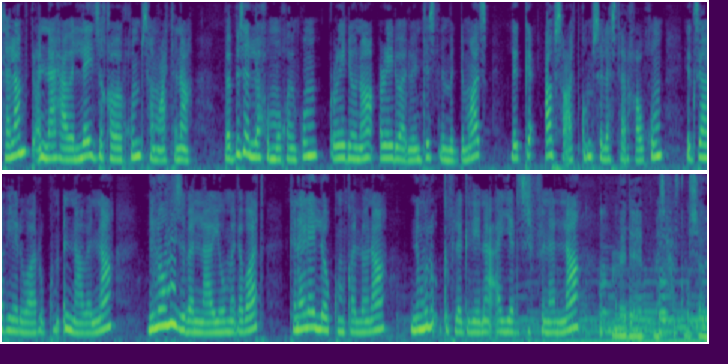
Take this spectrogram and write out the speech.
ሰላም ጥዕና ይሃበለይ ዝኸበርኩም ሰማዕትና በብዘለኹም ኮንኩም ሬድዮና ሬድዮ ኣድቨንቲስት ንምድማፅ ልክዕ ኣብ ሰዓትኩም ስለ ዝተረኸብኹም እግዚኣብሄር ይዋርኩም እናበልና ንሎሚ ዝበልናዮ መደባት ክነለለኩም ከሎና ንምሉእ ክፍለ ግዜና ኣየር ዝሽፍነልና መደብ መፅሓፍ ቅዱሳዊ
